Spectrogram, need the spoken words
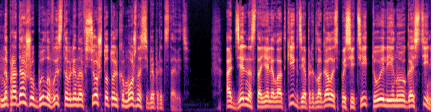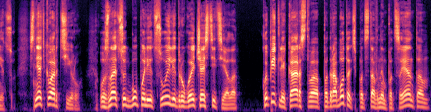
На продажу было выставлено все, что только можно себе представить. Отдельно стояли лотки, где предлагалось посетить ту или иную гостиницу, снять квартиру, узнать судьбу по лицу или другой части тела, купить лекарства, подработать подставным пациентом.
